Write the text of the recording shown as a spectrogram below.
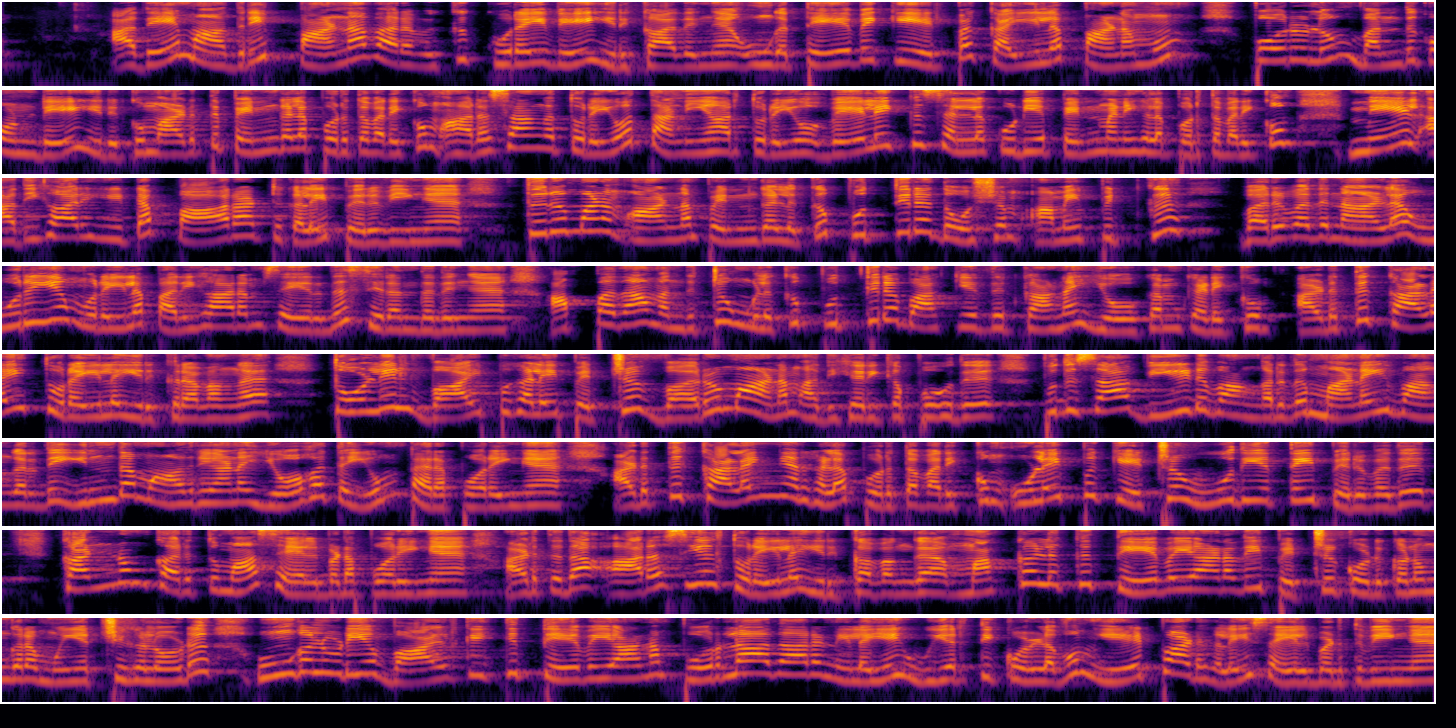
அதே மாதிரி பண வரவுக்கு குறைவே இருக்காதுங்க. உங்கள் தேவைக்கு ஏற்ப கையில் பணமும் பொருளும் வந்து கொண்டே இருக்கும். அடுத்து பெண்களை பொறுத்த வரைக்கும் அரசாங்கத்துறையோ தனியார் துறையோ வேலைக்கு செல்லக்கூடிய பெண்மணிகளை பொறுத்த வரைக்கும் மேல் அதிகாரிகிட்ட பாராட்டுகளை பெறுவீங்க. திருமணம் ஆன பெண்களுக்கு புத்திர தோஷம் அமைப்பிற்கு வருவதனால உரிய முறையில் பரிகாரம் செய்கிறது சிறந்ததுங்க. அப்போ தான் வந்துட்டு உங்களுக்கு புத்திர பாக்கியத்திற்கான யோகம் கிடைக்கும். அடுத்து கலைத்துறையில் இருக்கிறவங்க தொழில் வாய்ப்புகளை பெற்று வருமானம் அதிகரிக்க போகுது. புதுசாக வீடு வாங்குறது மனை வாங்குறது இந்த மாதிரியான யோகத்தையும் பெற போகிறீங்க அடுத்து கலைஞர்களை பொறுத்த வரைக்கும் உழைப்புக்கேற்ற ஊதியத்தை பெறுவது கண்ணும் கருத்துமாக செயல்பட போகிறீங்க அடுத்ததாக அரசியல் துறையில் இருக்கவங்க மக்களுக்கு தேவையானதை பெற்று கொடுக்கணுங்கிற முயற்சிகளோடு உங்களுடைய வாழ்க்கைக்கு தேவையான பொருளாதார நிலையை உயர்த்தி கொள்ளவும் ஏற்பாடுகளை செயல்படுத்துவீங்க.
